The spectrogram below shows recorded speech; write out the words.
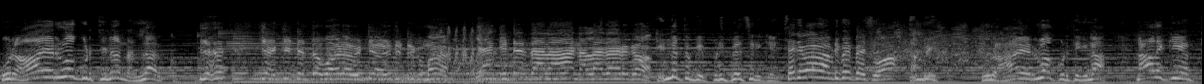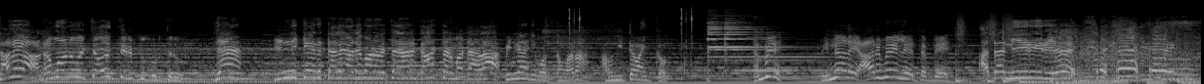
ஒரு ஆயிரம் ரூபாய் கொடுத்தீங்கன்னா நல்லா இருக்கும் என்கிட்ட இந்த வாழை வெட்டி அழுதுட்டு இருக்குமா? என்கிட்ட இருந்தானா? நல்லா தான் இருக்கும். என்ன தம்பி இப்படி பேசுறீங்க? சரி வாங்க அப்படி போய் பேசுவோம். தம்பி ஒரு ஆயிரம் ரூபாய் கொடுத்தீங்கன்னா நாளைக்கு என் தலைய அடமானம் வச்சாவது திருப்பி கொடுத்துருவேன். ஏன்? இன்னைக்கே இந்த தலை அடைமானம் வச்சா யாரும் காசு தர மாட்டாங்களா? பின்னாடி ஒருத்தன் வரான். அவங்க கிட்ட வாங்கிக்கோ. தம்பி பின்னால யாருமே இல்லையே தம்பி. அதான் நீ இருக்கிறியே.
